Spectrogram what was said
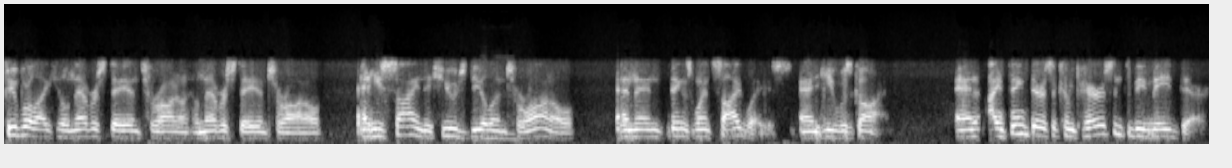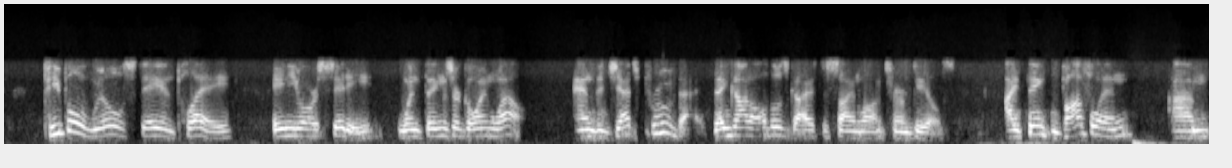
people were like, he'll never stay in Toronto. He'll never stay in Toronto. And he signed a huge deal in Toronto and then things went sideways and he was gone. And I think there's a comparison to be made there. People will stay and play in your city when things are going well. And the Jets proved that. They got all those guys to sign long term deals. I think Byfuglien, um,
